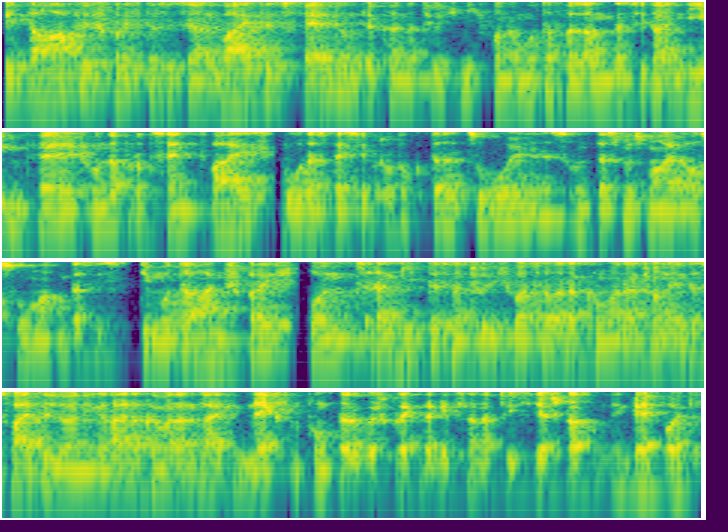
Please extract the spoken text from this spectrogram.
Kinderbedarfe spricht, das ist ja ein weites Feld und wir können natürlich nicht von der Mutter verlangen, dass sie da in jedem Feld 100 Prozent weiß, wo das beste Produkt äh, zu holen ist. Und das müssen wir halt auch so machen, dass es die Mutter anspricht. Und dann gibt es natürlich was, aber da kommen wir dann schon in das zweite Learning rein. Da können wir dann gleich im nächsten Punkt darüber sprechen. Da geht es dann natürlich sehr stark um den Geldbeutel.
